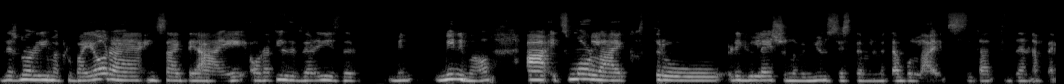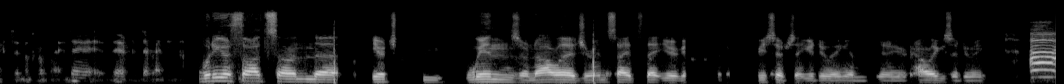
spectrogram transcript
there's no real microbiota inside the eye, or at least if there is, the min- minimal. Uh, it's more like through regulation of immune system and metabolites that then affect the, microbi- the, the, the retina. What are your thoughts on uh, your wins or knowledge or insights that you're research that you're doing and you know, your colleagues are doing? Uh,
